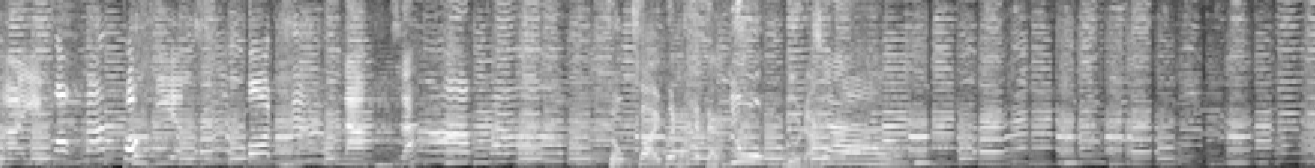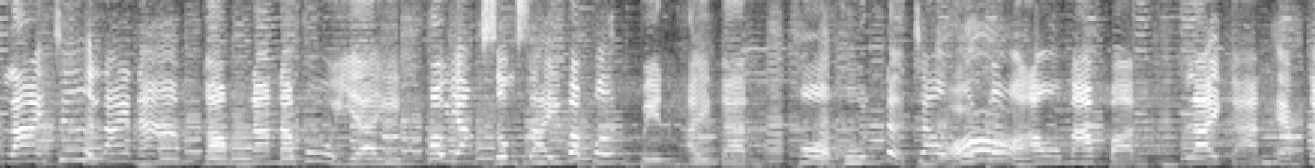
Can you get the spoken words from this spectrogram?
ไผพ้องนักพ้องเขียนขึ้นบนห้ามนะสามคำสงสัยเพื่อนน่าจะยุ่งอยู่นะเจ้า งสงสัยว่าเปิ้นเป็นไผกัน ขอบคุณเด้อเจ้าคุณพ่อเอามาปั่นรายการแถมก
